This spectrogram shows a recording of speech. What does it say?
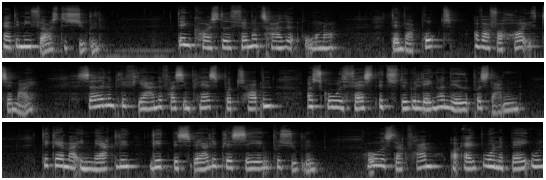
er det min første cykel. Den kostede 35 kroner. Den var brugt og var for høj til mig. Sadlen blev fjernet fra sin plads på toppen og skruet fast et stykke længere nede på stangen. Det gav mig en mærkelig, lidt besværlig placering på cyklen. Hovedet stak frem og albuerne bagud,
